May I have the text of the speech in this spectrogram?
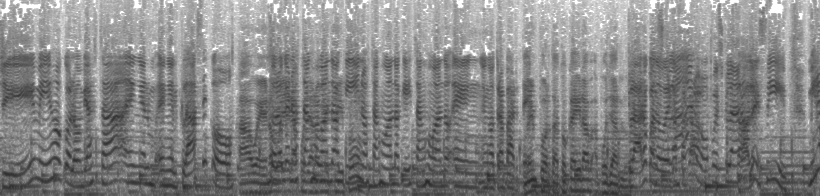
Sí, mi hijo, Colombia está en el, en el clásico. Ah, bueno, Solo que no están jugando aquí, no están jugando aquí, están jugando en, en otra parte. No importa, toca ir a apoyarlo. Claro, cuando Pues vengan para claro, acá. pues claro Dale. que sí. Mira,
